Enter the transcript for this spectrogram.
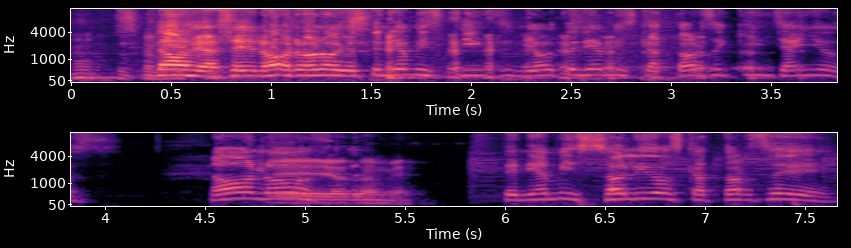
No, ya sé, no, no, no, yo tenía mis 15, yo tenía mis 14, 15 años. No, no. Sí, yo también. Tenía mis sólidos 14, eh,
